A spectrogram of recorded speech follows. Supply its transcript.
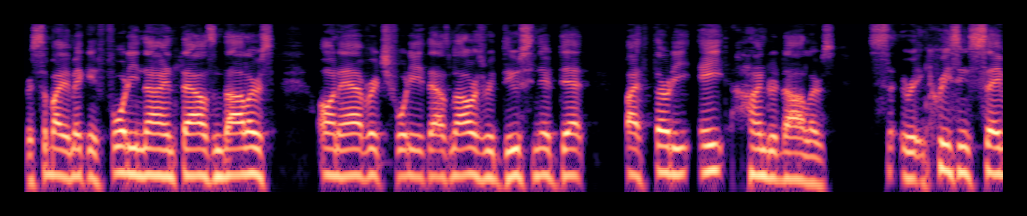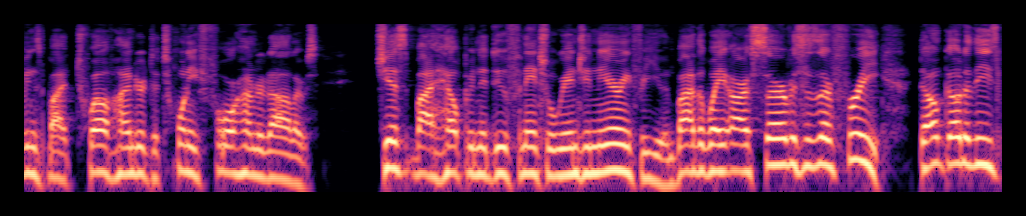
for somebody making $49,000 on average, $48,000, reducing their debt by $3,800, increasing savings by 1,200 to $2,400 just by helping to do financial reengineering for you. And by the way, our services are free. Don't go to these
